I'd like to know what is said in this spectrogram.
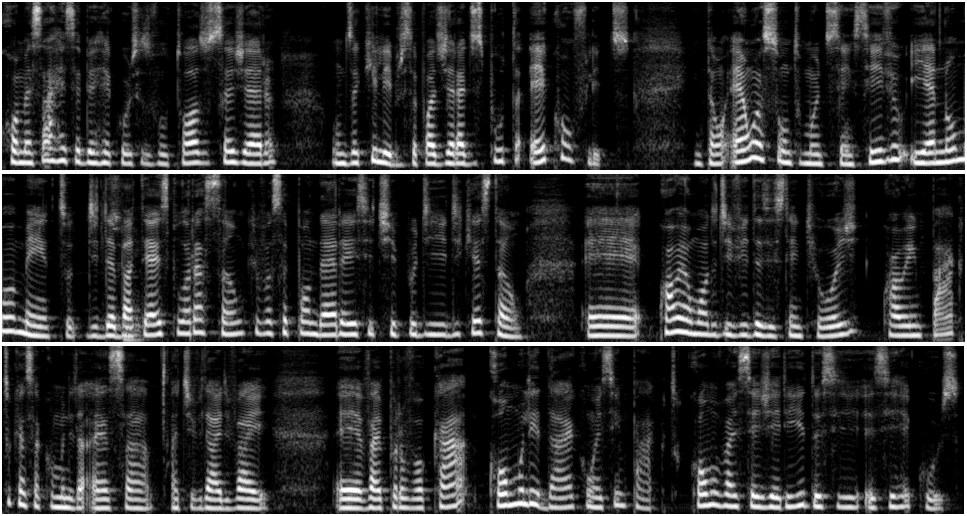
começar a receber recursos vultuosos, você gera um desequilíbrio, você pode gerar disputa e conflitos. Então, é um assunto muito sensível e é no momento de debater Sim. a exploração que você pondera esse tipo de, de questão. É, qual é o modo de vida existente hoje? Qual é o impacto que essa, comunidade, essa atividade vai, é, vai provocar? Como lidar com esse impacto? Como vai ser gerido esse, esse recurso?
